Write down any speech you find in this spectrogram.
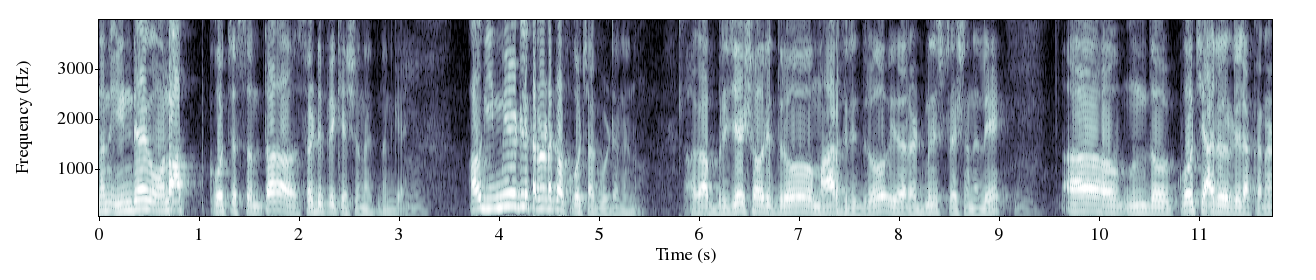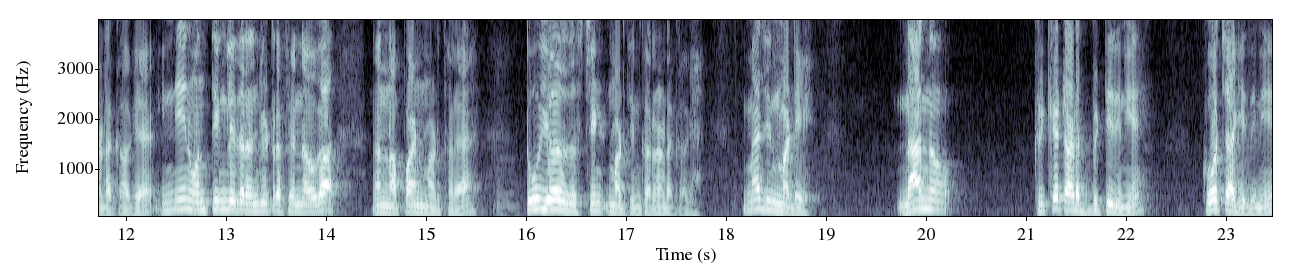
ನನ್ನ ಇಂಡಿಯಾಗೆ ಒನ್ ಆಫ್ ಕೋಚಸ್ ಅಂತ ಸರ್ಟಿಫಿಕೇಶನ್ ಆಯ್ತು ನನಗೆ. ಅವಾಗ ಇಮಿಡಿಯೇಟ್ಲಿ ಕರ್ನಾಟಕ ಕೋಚ್ ಆಗಿಬಿಟ್ಟೆ ನಾನು. ಆಗ ಬ್ರಿಜೇಶ್ ಅವರಿದ್ದರು ಮಾರ್ಜ್ ಇದ್ರು ಅಡ್ಮಿನಿಸ್ಟ್ರೇಷನಲ್ಲಿ ಒಂದು ಕೋಚ್ ಯಾರೂ ಇರಲಿಲ್ಲ ಕರ್ನಾಟಕಗೆ. ಇನ್ನೇನು ಒಂದು ತಿಂಗಳಿದೆ ರಂಜಿ ಟ್ರಫಿ ಅನ್ನೋವಾಗ ನನ್ನ ಅಪಾಯಿಂಟ್ ಮಾಡ್ತಾರೆ. ಟೂ ಇಯರ್ಸ್ ಸ್ಟಿಂಟ್ ಮಾಡ್ತೀನಿ ಕರ್ನಾಟಕಗೆ. ಇಮ್ಯಾಜಿನ್ ಮಾಡಿ. ನಾನು ಕ್ರಿಕೆಟ್ ಆಡೋದು ಬಿಟ್ಟಿದ್ದೀನಿ ಕೋಚ್ ಆಗಿದ್ದೀನಿ.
